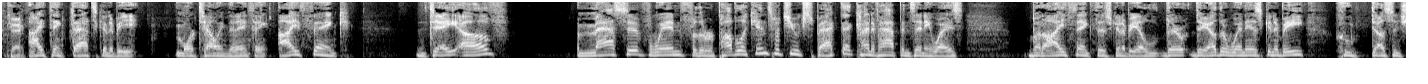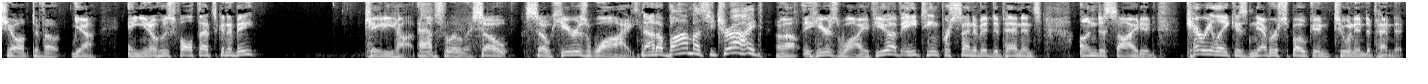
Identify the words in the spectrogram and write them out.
Okay. I think that's going to be more telling than anything. I think day of a massive win for the Republicans, which you expect. That kind of happens anyways. But I think there's going to be a there, the other win is going to be who doesn't show up to vote. Yeah. And you know whose fault that's going to be? Katie Hobbs. Absolutely. So so here's why. Not Obama. She tried. Well, here's why. If you have 18% of independents undecided, Kari Lake has never spoken to an independent.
